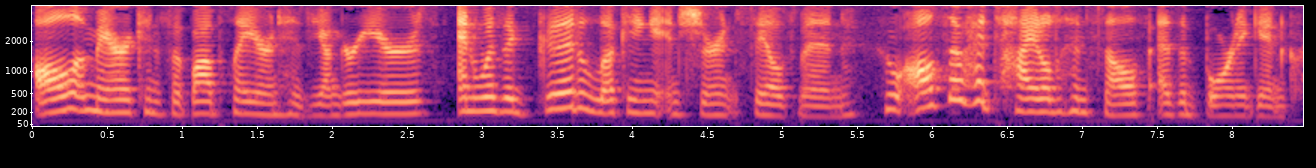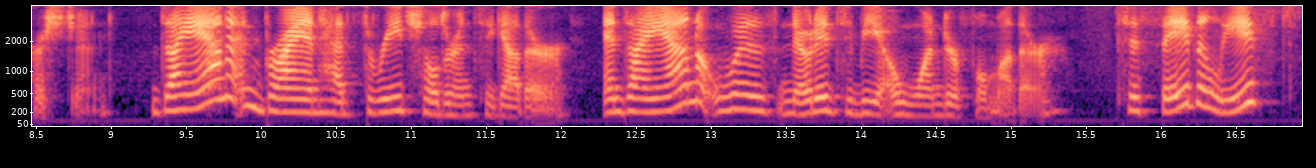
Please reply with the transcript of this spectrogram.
all American football player in his younger years and was a good looking insurance salesman who also had titled himself as a born again Christian. Diane and Brian had three children together, and Diane was noted to be a wonderful mother. To say the least,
